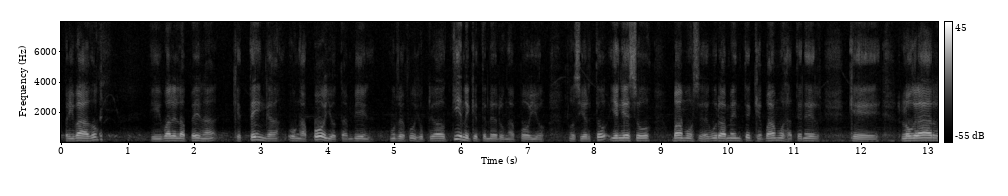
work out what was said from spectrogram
privado y vale la pena que tenga un apoyo también. Un refugio privado tiene que tener un apoyo, ¿no es cierto? Y en eso vamos seguramente que vamos a tener que lograr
